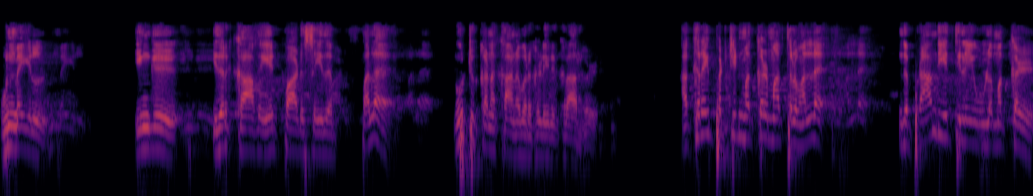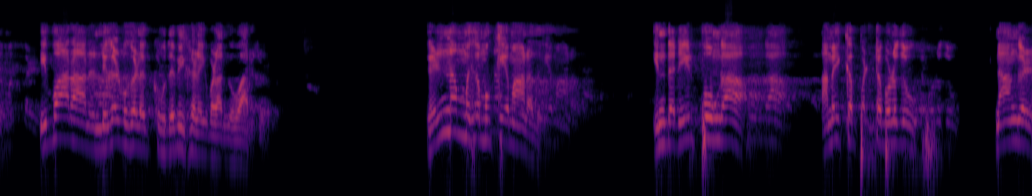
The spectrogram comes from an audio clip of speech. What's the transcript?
உண்மையில் இங்கு இதற்காக ஏற்பாடு செய்த பல நூற்றுக்கணக்கானவர்கள் இருக்கிறார்கள். அக்கரைப்பற்றின் மக்கள் மாத்திரமல்ல இந்த பிராந்தியத்திலே உள்ள மக்கள் இவ்வாறான நிகழ்வுகளுக்கு உதவிகளை வழங்குவார்கள். எண்ணம் மிக முக்கியமானது. இந்த நீர்ப்பூங்கா அமைக்கப்பட்ட பொழுது நாங்கள்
